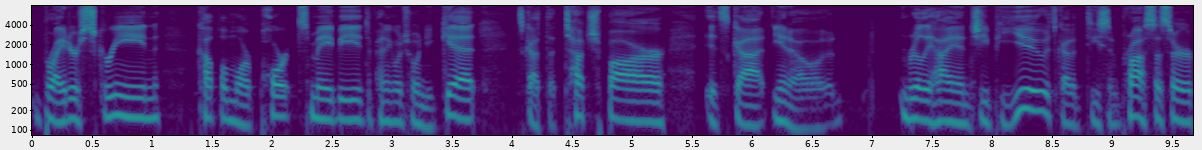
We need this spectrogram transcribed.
brighter screen, a couple more ports, maybe depending which one you get. It's got the touch bar. It's got you know really high end GPU. It's got a decent processor.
